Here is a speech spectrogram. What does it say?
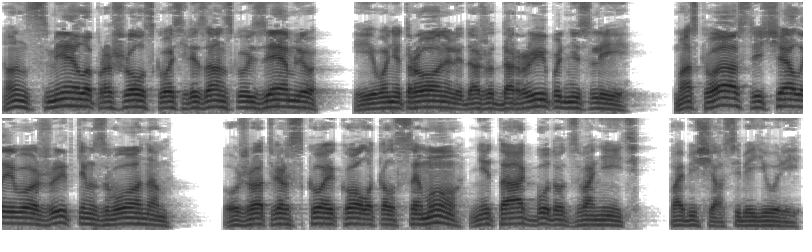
Он смело прошел сквозь Рязанскую землю, и его не тронули, даже дары поднесли. Москва встречала его жидким звоном. Уже Тверской колокол Сэму не так будут звонить, пообещал себе Юрий.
